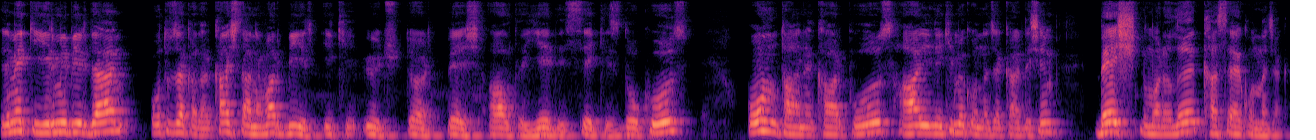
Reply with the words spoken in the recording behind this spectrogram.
Demek ki 21'den 30'a kadar kaç tane var? 1, 2, 3, 4, 5, 6, 7, 8, 9, 10 tane karpuz haliyle kime konulacak kardeşim? 5 numaralı kasaya konulacak.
